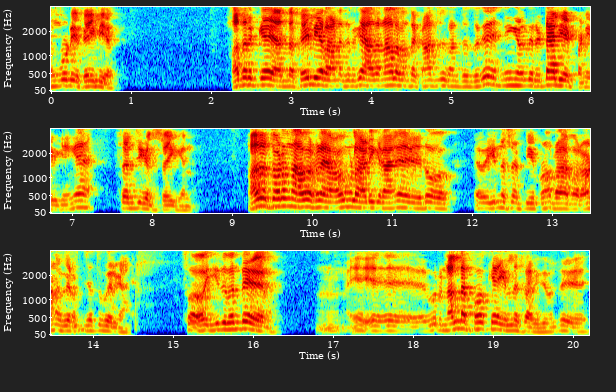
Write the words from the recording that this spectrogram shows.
உங்களுடைய ஃபெயிலியர் அதற்கு அந்த ஃபெயிலியர் ஆனதற்கு அதனால் வந்த கான்சிக்வன்சஸுக்கு நீங்கள் வந்து ரிட்டாலியேட் பண்ணியிருக்கீங்க சர்ஜிக்கல் ஸ்ட்ரைக்குன்னு அதை தொடர்ந்து அவர்களை அவங்களும் அடிக்கிறாங்க. ஏதோ இன்னசென்ட் பீப்புளும் ராணுவ வீரரும் செத்து போயிருக்காங்க. ஸோ இது வந்து ஒரு நல்ல போக்கே இல்லை சார். இது வந்து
